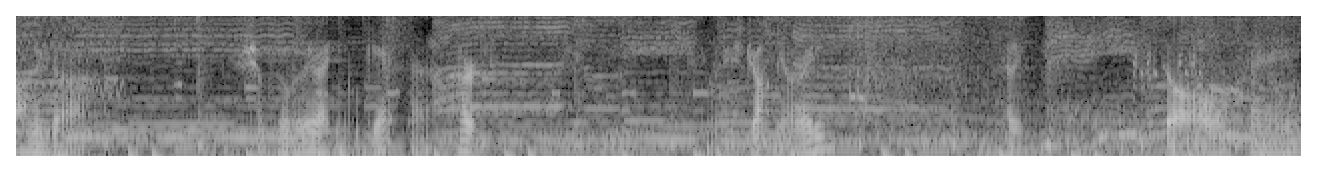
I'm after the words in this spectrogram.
Oh, there's a something over there I can go get. The heart. What just dropped me already? Dolphin.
